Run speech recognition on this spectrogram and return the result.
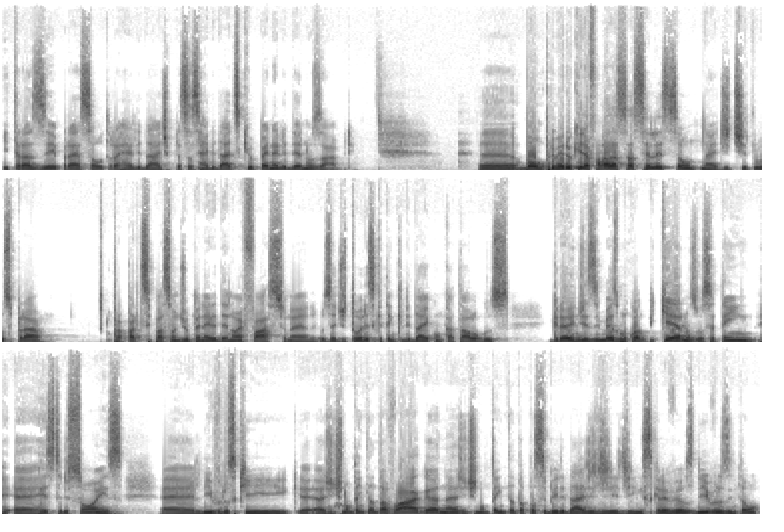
e trazer para essa outra realidade, para essas realidades que o PNLD nos abre. Uh, bom, primeiro eu queria falar dessa seleção né, de títulos para para participação de um PNLD. Não é fácil, né? Os editores que têm que lidar com catálogos grandes, e mesmo quando pequenos, você tem é, restrições, é, livros que a gente não tem tanta vaga, né, a gente não tem tanta possibilidade de, de, inscrever os livros, então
